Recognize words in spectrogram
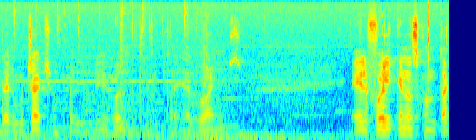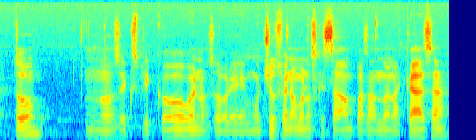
del muchacho, el hijo, de 30 y algo años. Él fue el que nos contactó, nos explicó, bueno, sobre muchos fenómenos que estaban pasando en la casa.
